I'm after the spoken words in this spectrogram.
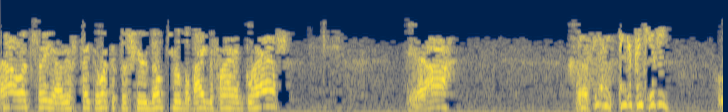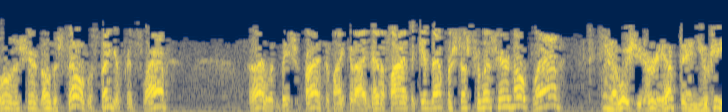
Now, let's see. I'll just take a look at this here note through the magnifying glass. Yeah. Do you see any fingerprints, Yuki? Oh, this here note is filled with fingerprints, lad. I wouldn't be surprised if I could identify the kidnappers just from this here note, lad. Well, I wish you'd hurry up then, Yuki.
